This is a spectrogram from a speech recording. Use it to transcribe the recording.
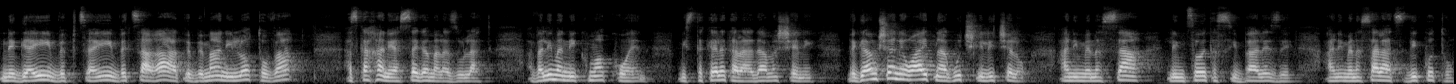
נגעים ופצעים וצרעת ובמה אני לא טובה, אז ככה אני אעשה גם על הזולת. אבל אם אני כמו הכהן, מסתכלת על האדם השני, וגם כשאני רואה התנהגות שלילית שלו, אני מנסה למצוא את הסיבה לזה, אני מנסה להצדיק אותו,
